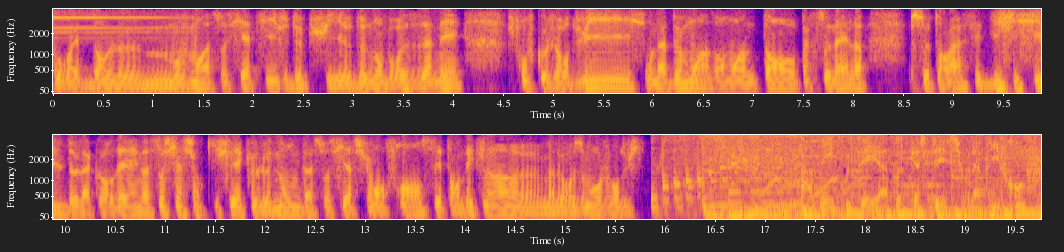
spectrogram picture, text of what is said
Pour être dans le mouvement associatif depuis de nombreuses années, je trouve qu'aujourd'hui, on a de moins en moins de temps au personnel. Ce temps-là, c'est difficile de l'accorder à une association, qui fait que le nombre d'associations en France est en déclin, euh, malheureusement, aujourd'hui. À réécouter et à podcaster sur l'appli France Bleu.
